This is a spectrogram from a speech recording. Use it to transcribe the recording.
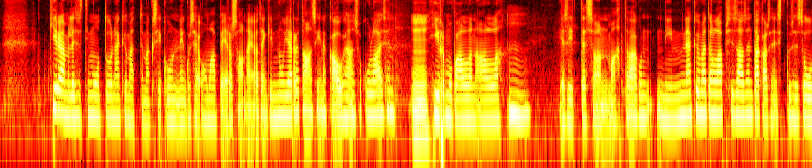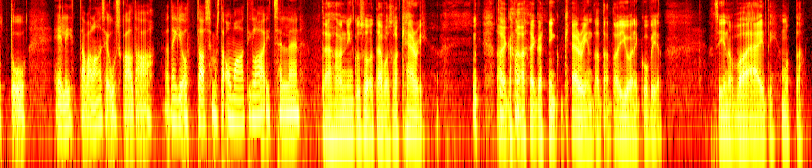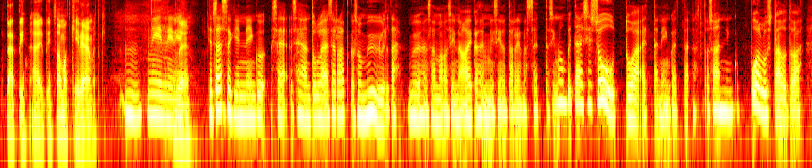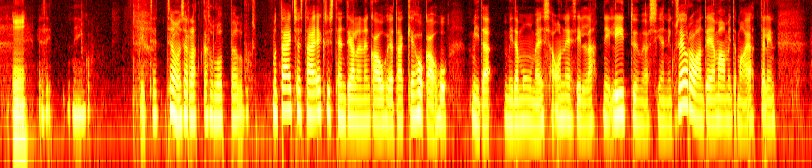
kirjaimellisesti muuttuu näkymättömäksi, kun niin kuin se oma persona jotenkin nujerretaan siinä kauhean sukulaisen mm. hirmuvallan alla. Mm. Ja sitten se on mahtavaa, kun niin näkymätön lapsi saa sen takaisin, sit kun se suuttuu. Eli tavallaan se uskaltaa jotenkin ottaa semmoista omaa tilaa itselleen. Tämähän on niin kuin, tämä voisi olla Carrie. aika, aika niin kuin Carrien tota, toi juonikuvio. Siinä on vaan äiti, mutta täti, äiti, samat kirjaimetkin. Mm. Niin, niin, niin. niin. Ja tässäkin niin kuin se, sehän tulee se ratkaisu myyltä. Myyhän sanoo siinä aikaisemmin siinä tarinassa, että sinun pitäisi suuttua, että, niin kuin, että osaan niin kuin puolustautua. Mm. Ja sitten niin kuin, se, se on se ratkaisu loppujen lopuksi. Mutta itse asiassa tämä eksistentiaalinen kauhu ja tämä kehokauhu, mitä, mitä muun meissä on esillä, niin liittyy myös siihen niin kuin seuraavaan teemaan, mitä mä ajattelin.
